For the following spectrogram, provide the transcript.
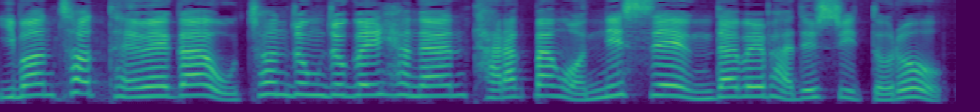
이번 첫 대회가 5천 종족을 향한 다락방 원리스의 응답을 받을 수 있도록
